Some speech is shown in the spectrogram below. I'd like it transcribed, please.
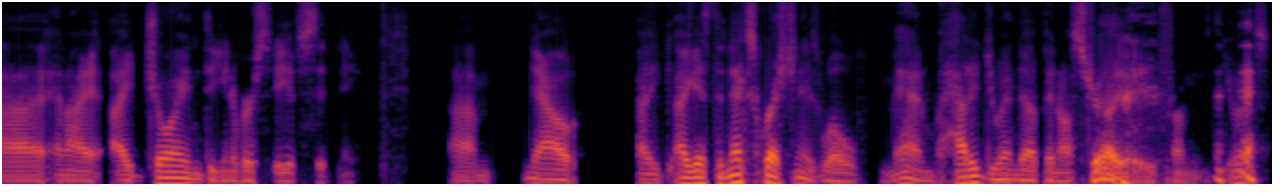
uh, and I, I joined the University of Sydney. Um, now, I, I, guess the next question is, well, man, how did you end up in Australia from the US?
